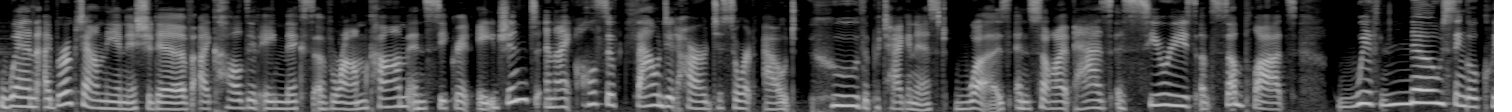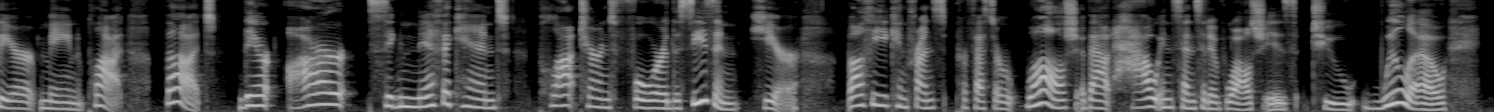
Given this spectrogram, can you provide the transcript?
When I broke down the initiative, I called it a mix of rom com and secret agent, and I also found it hard to sort out who the protagonist was and saw it as a series of subplots with no single clear main plot. But there are significant plot turns for the season here. Buffy confronts Professor Walsh about how insensitive Walsh is to Willow,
